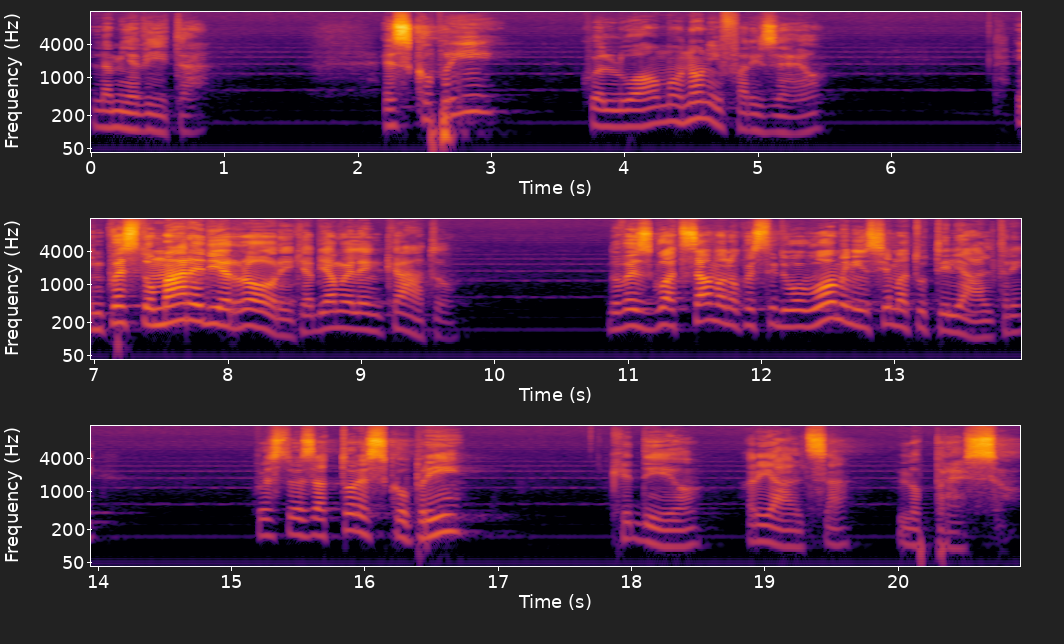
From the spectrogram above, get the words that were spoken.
la mia vita e scoprì quell'uomo, non il fariseo, in questo mare di errori che abbiamo elencato, dove sguazzavano questi due uomini insieme a tutti gli altri, questo esattore scoprì che Dio rialza l'oppresso.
